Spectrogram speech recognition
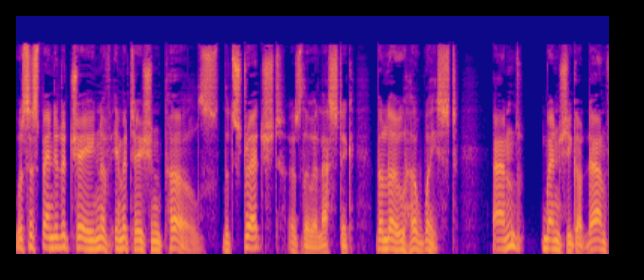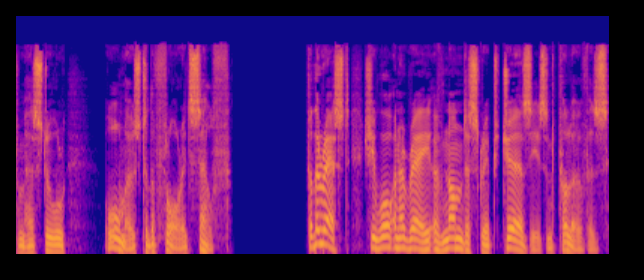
was suspended a chain of imitation pearls that stretched, as though elastic, below her waist, and, when she got down from her stool, almost to the floor itself. For the rest, she wore an array of nondescript jerseys and pullovers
